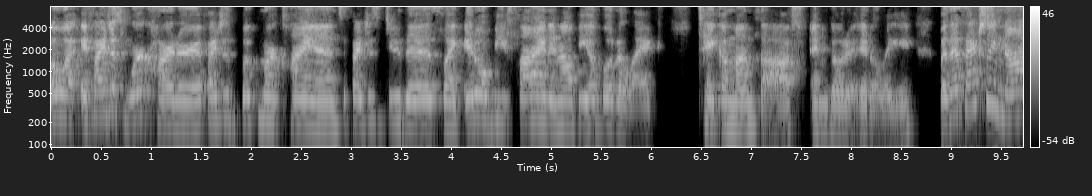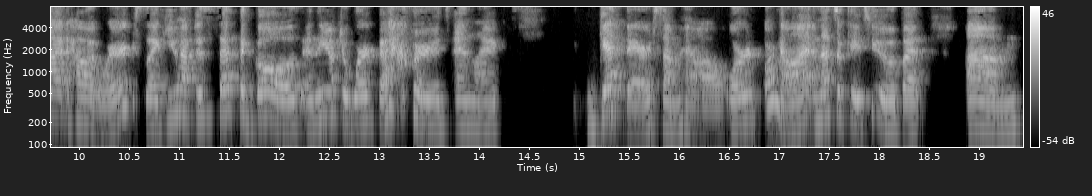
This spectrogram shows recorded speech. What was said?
oh, if I just work harder, if I just book more clients, if I just do this, like it'll be fine and I'll be able to like take a month off and go to Italy. But that's actually not how it works. Like you have to set the goals and then you have to work backwards and like get there somehow or or not and that's okay too but um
